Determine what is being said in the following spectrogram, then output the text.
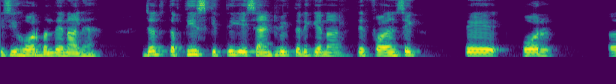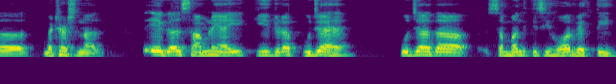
ਕਿਸੇ ਹੋਰ ਬੰਦੇ ਨਾਲ ਹੈ ਜਦ ਤਫਤੀਸ਼ ਕੀਤੀ ਗਈ ਸਾਇੰਟਿਫਿਕ ਤਰੀਕੇ ਨਾਲ ਤੇ ਫੋਰੈਂਸਿਕ ਤੇ ਹੋਰ ਮੈਥਡਸ ਨਾਲ ਤੇ ਇਹ ਗੱਲ ਸਾਹਮਣੇ ਆਈ ਕਿ ਜਿਹੜਾ ਪੂਜਾ ਹੈ ਪੂਜਾ ਦਾ ਸੰਬੰਧ ਕਿਸੇ ਹੋਰ ਵਿਅਕਤੀ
